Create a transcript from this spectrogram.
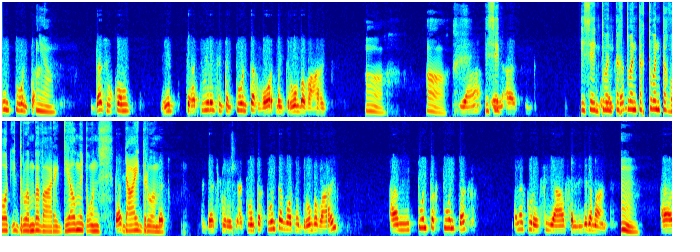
en 20. Ja. Dis hoekom in 2020 word my droom bewaar. Ah. Oh. Ah. Oh. Ja. Is dit uh, Is in 2020 word u droom bewaar. Deel met ons daai droom. Dit Dis korrek. Ja, 2020 word my droom bewaar. Um 2020 en ek korreksie ja verlede maand. Mm. Uh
